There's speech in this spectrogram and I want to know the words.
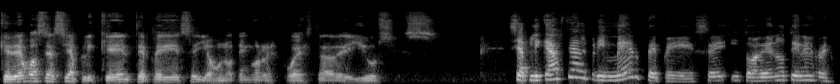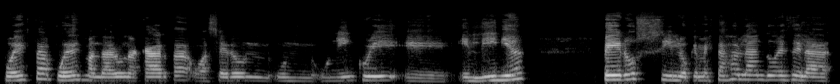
¿Qué debo hacer si apliqué el TPS y aún no tengo respuesta de UCIS? Si aplicaste al primer TPS y todavía no tienes respuesta, puedes mandar una carta o hacer un, un, inquiry eh, en línea. Pero si lo que me estás hablando es de la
